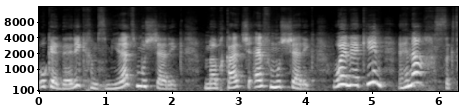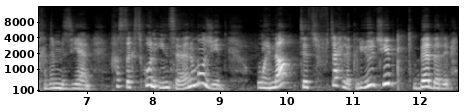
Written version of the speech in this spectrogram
وكذلك 500 مشترك. ما بقاتش 1000 مشترك ولكن هنا خصك تخدم مزيان خصك تكون إنسان مجيد. وهنا تتفتح لك اليوتيوب باب الربح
